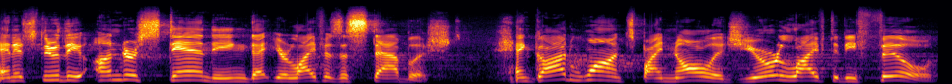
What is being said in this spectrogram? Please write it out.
And it's through the understanding that your life is established. And God wants, by knowledge, your life to be filled,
